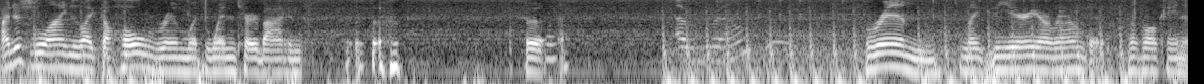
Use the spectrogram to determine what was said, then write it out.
I just lined like the whole rim with wind turbines. Uh, a room? rim, like the area around it, the volcano.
